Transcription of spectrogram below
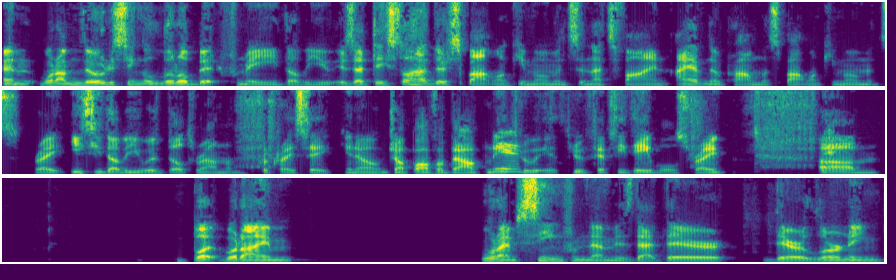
And what I'm noticing a little bit from AEW is that they still have their spot monkey moments, and that's fine. I have no problem with spot monkey moments, right? ECW was built around them, for Christ's sake. You know, jump off a balcony Yeah. through through 50 tables, right? Um, but what I'm what I'm seeing from them is that they're they're learning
